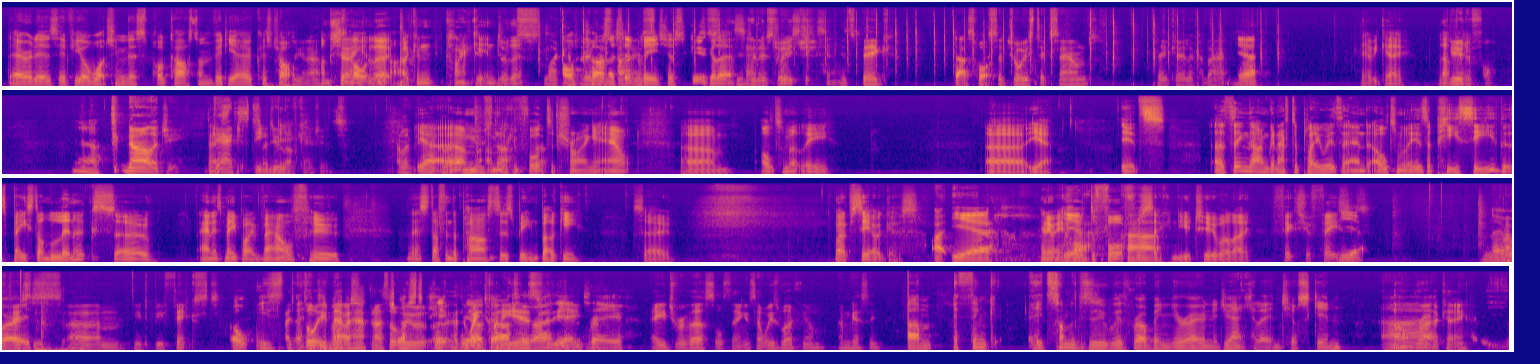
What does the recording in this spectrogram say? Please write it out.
There it is. If you're watching this podcast on video, Chris Trott Holding it up. I'm showing it. Look. I can clack it into the. like Alternatively, just Google it. That's how the Nintendo Switch. joystick sounds. It's big. That's what. It's a joystick sound. There you go. Look at that. Yeah. There we go. Lovely. Beautiful. Yeah. Technology. That's gadgets. I Steam do love gadgets. I love Yeah, um, I'm stuff, looking forward but to trying it out. Um, ultimately, uh, yeah, it's a thing that I'm gonna have to play with, and ultimately, it's a PC that's based on Linux. So, and it's made by Valve, who their stuff in the past has been buggy. So, we'll have to see how it goes. Uh, yeah. Anyway, Yeah, hold the fort for a uh, second, you two, while I fix your faces. Yeah. No My worries. faces um, need to be fixed. Oh, he's. I think thought it'd never happen. I thought we were, had to wait 20 years right for the age, so, age reversal thing. Is that what he's working on? I'm guessing. um, I think it's something to do with rubbing your own ejaculate into your skin. oh right, Uh, okay.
